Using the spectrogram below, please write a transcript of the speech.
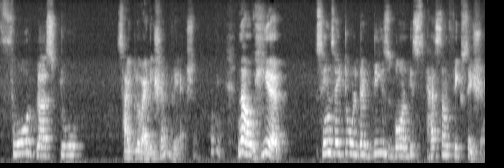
4 plus 2 cycloaddition reaction. Okay. Now here since I told that this bond is has some fixation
